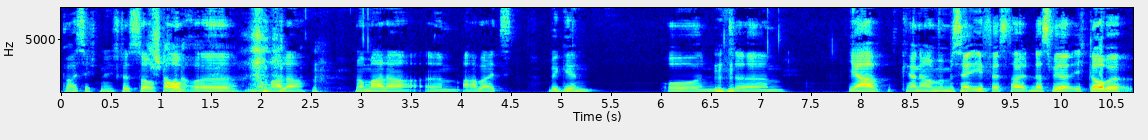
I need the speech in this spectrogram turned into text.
Weiß ich nicht. Das ist doch auch, auch äh, normaler, normaler ähm, Arbeitsbeginn. Und mhm. ähm, ja, keine Ahnung, wir müssen ja eh festhalten, dass wir, ich glaube,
